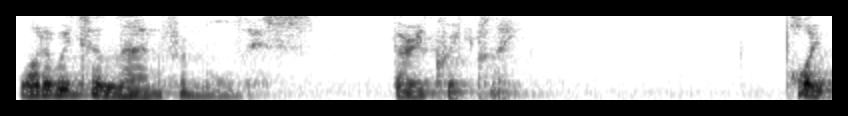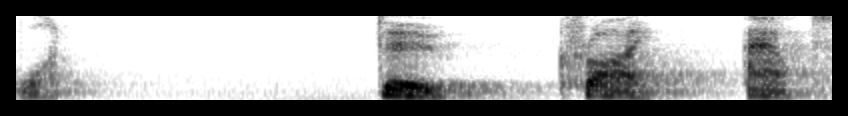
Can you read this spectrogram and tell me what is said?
what are we to learn from all this? Very quickly. Point one do cry out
